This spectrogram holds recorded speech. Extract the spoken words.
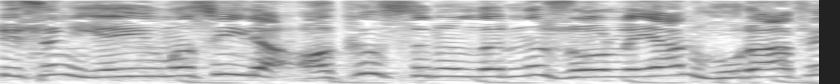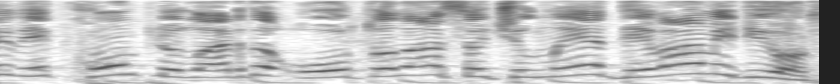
Koronavirüsün yayılmasıyla akıl sınırlarını zorlayan hurafe ve komplolarda ortalığa saçılmaya devam ediyor.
